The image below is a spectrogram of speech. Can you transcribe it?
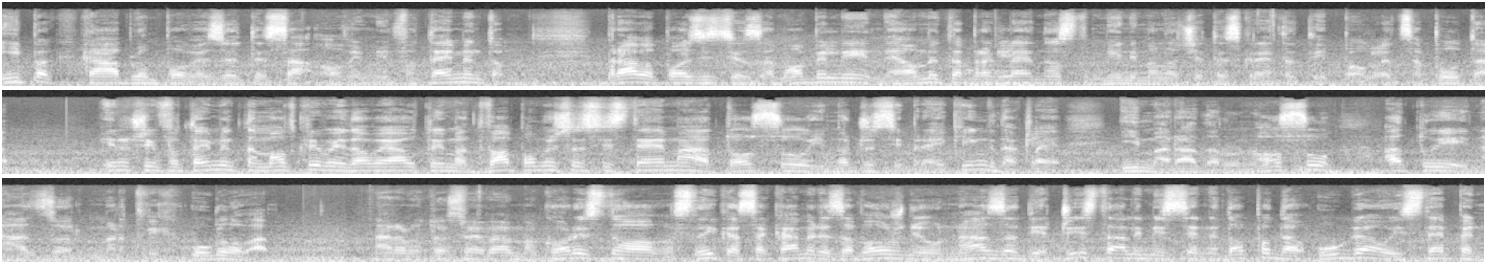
ipak kablom povezujete sa ovim infotainmentom. Prava pozicija za mobilni, neometa preglednost, minimalno ćete skretati pogled sa puta. Inače, infotainment nam otkriva i da ovaj auto ima dva pomoćna sistema, a to su emergency braking, dakle ima radar u nosu, a tu je i nadzor mrtvih uglova. Naravno, to je sve veoma korisno. Slika sa kamere za vožnju nazad je čista, ali mi se ne dopada ugao i stepen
